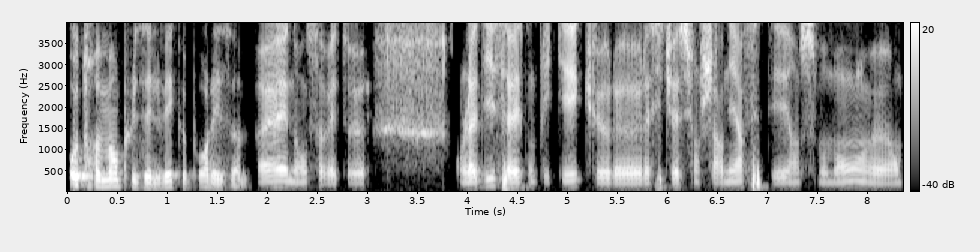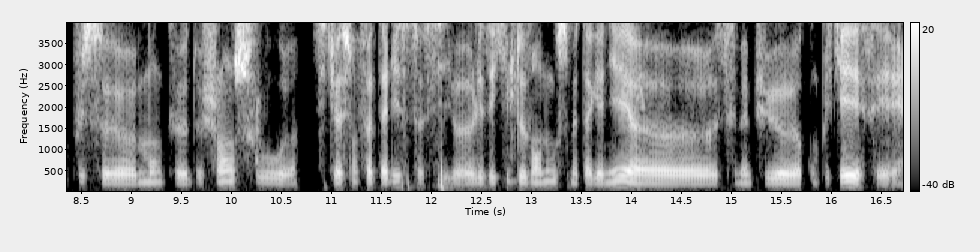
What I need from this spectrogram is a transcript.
autrement plus élevé que pour les hommes. Ouais, non, ça va être on l'a dit, ça va être compliqué, que la situation charnière c'était en ce moment. Euh, en plus, euh, manque de chance ou euh, situation fataliste, si les équipes devant nous se mettent à gagner, c'est même plus compliqué. C'est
